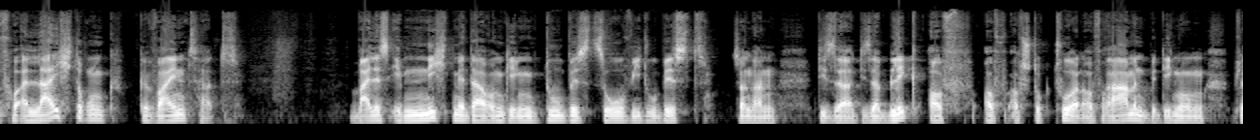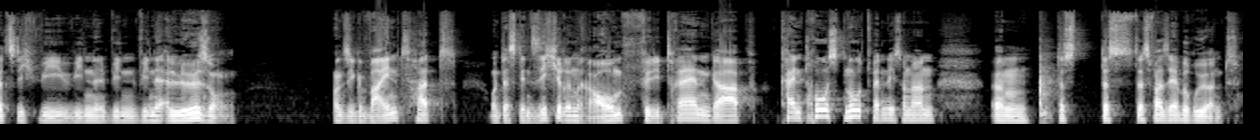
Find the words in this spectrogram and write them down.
vor Erleichterung geweint hat, weil es eben nicht mehr darum ging, du bist so, wie du bist, sondern dieser, dieser Blick auf, auf, auf Strukturen, auf Rahmenbedingungen plötzlich wie, wie, eine, wie, wie eine Erlösung. Und sie geweint hat und es den sicheren Raum für die Tränen gab kein Trost notwendig, sondern ähm, das, das, das war sehr berührend,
